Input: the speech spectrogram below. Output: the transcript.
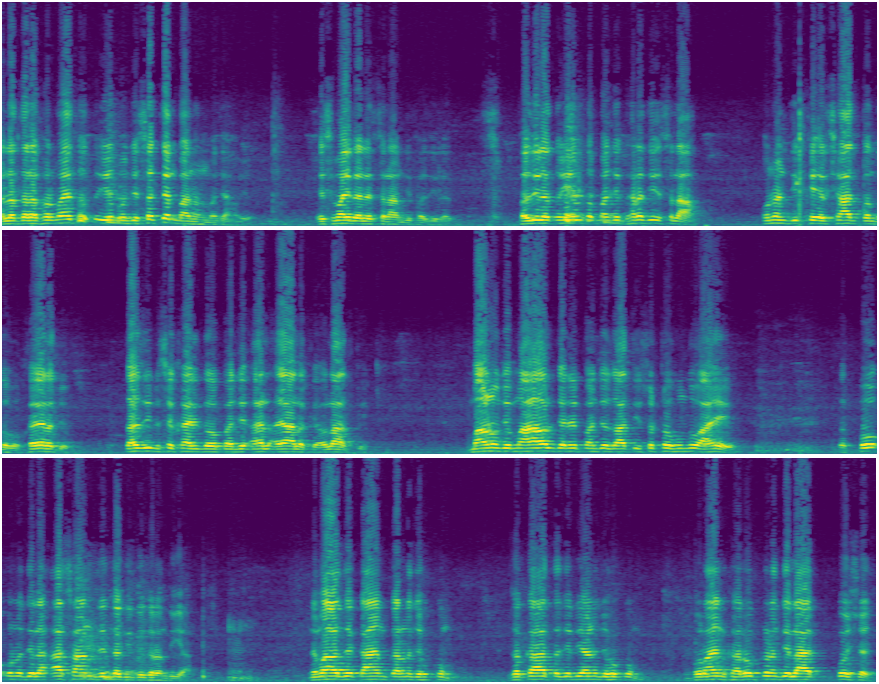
अलाह ताला फरमाए इस्मा जी फज़ीलत फज़ीलत इहो त पंहिंजे घर जी इस्लाह उन्हनि जी खे इरशाद कंदो ख़ैर जो तहज़ीब सेखारींदो हो पंहिंजे अहल अयाल खे औलाद खे माण्हू जो माहौल जॾहिं पंहिंजो ज़ाती सुठो हूंदो आहे त पोइ उनजे लाइ आसान ज़िंदगी गुज़रंदी आहे निमाज़ क़ाइमु करण जो हुकुम ज़कात जे ॾियण जो हुकुम बुराइनि खां रोकण जे लाइ कोशिशि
